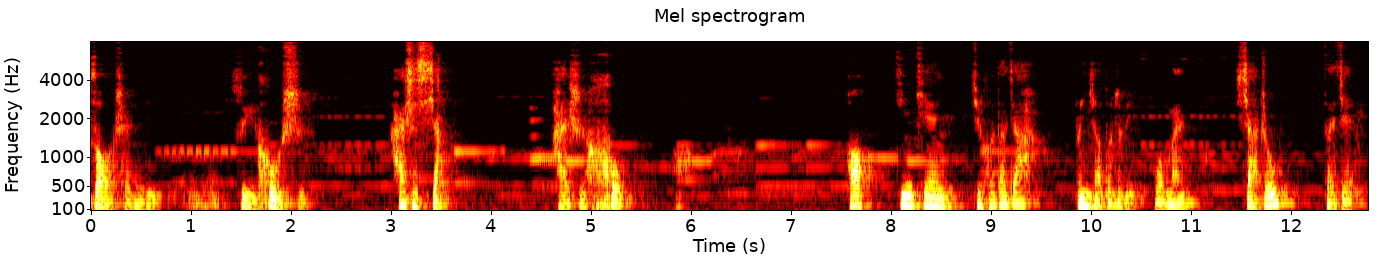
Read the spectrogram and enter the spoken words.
造成你最后是还是下还是后啊。好，今天就和大家分享到这里，我们下周再见。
